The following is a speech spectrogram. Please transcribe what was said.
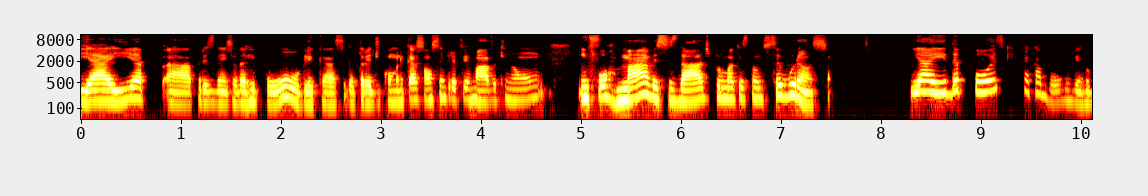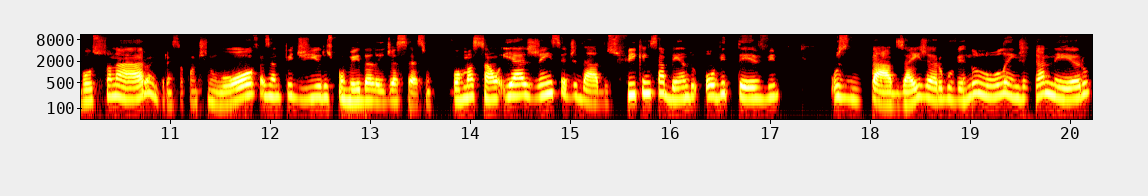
E aí, a, a, presidência da República, a Secretaria de Comunicação sempre afirmava que não informava esses dados por uma questão de segurança. E aí, depois que acabou o governo Bolsonaro, a imprensa continuou fazendo pedidos por meio da Lei de Acesso à Informação e a Agência de Dados, fiquem sabendo, obteve os dados. Aí já era o governo Lula, em janeiro,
